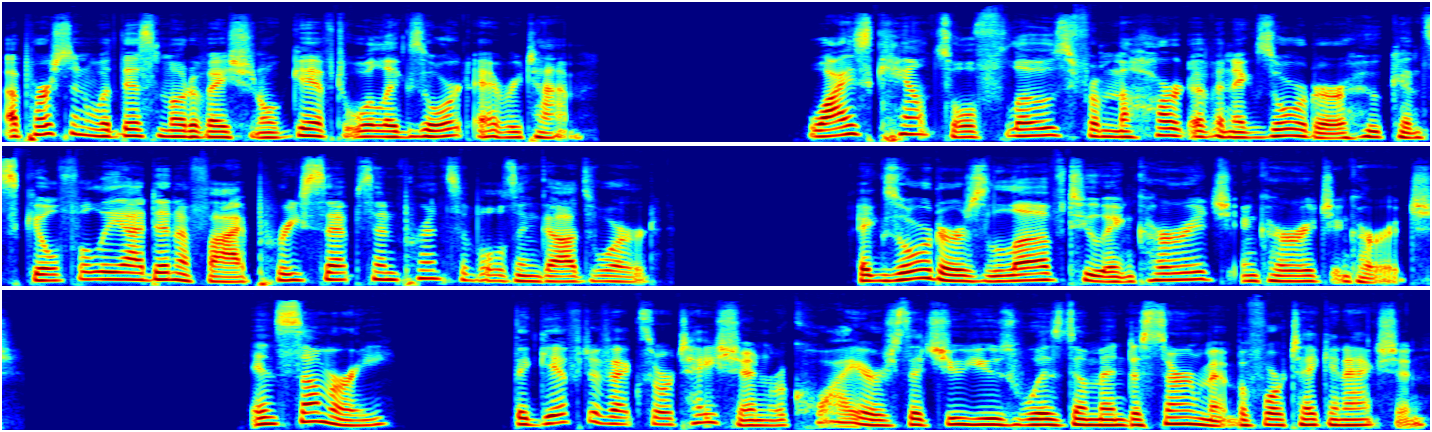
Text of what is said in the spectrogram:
a person with this motivational gift will exhort every time. Wise counsel flows from the heart of an exhorter who can skillfully identify precepts and principles in God's Word. Exhorters love to encourage, encourage, encourage. In summary, the gift of exhortation requires that you use wisdom and discernment before taking action.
